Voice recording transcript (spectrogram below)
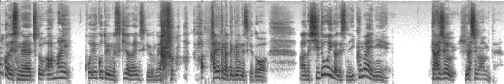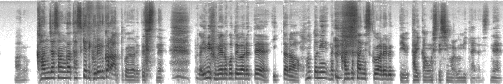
んかですね、ちょっとあんまりこういうこと言うの好きじゃないんですけどね、あの、かゆくなってくるんですけど、あの、指導医がですね、行く前に、大丈夫、平島みたいな。あの、患者さんが助けてくれるからとか言われてですね、なんか意味不明のこと言われて、行ったら、本当になんか患者さんに救われるっていう体感をしてしまうみたいなですね。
